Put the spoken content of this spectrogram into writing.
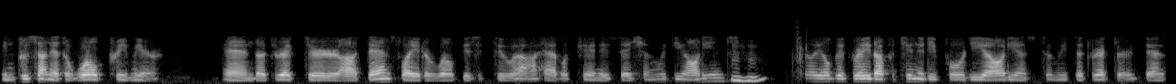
in Busan as a world premiere, and the director uh, Dan Slater will visit to uh, have a Q&A session with the audience. Mm-hmm. So it'll be a great opportunity for the audience to meet the director, Dan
